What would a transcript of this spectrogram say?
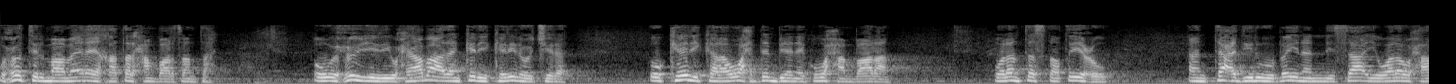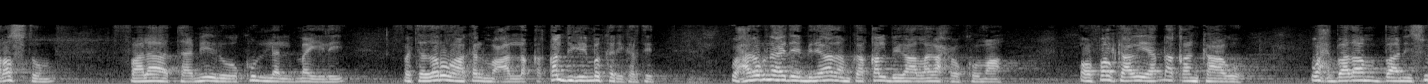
wuxuu tilmaamay inay khatar xambaarsan tahay oo wuxuu yidhi waxyaaba aadan keli karin oo jira oo keeni kara wax dembi inay kugu xambaaraan walan tastaiicuu an tacdiluu bayna الnisaaءi walow xarastum falaa tamiiluu kula اlmayli fatadaruuha kalmucallaqa qalbigii ma kari kartid waxaan ognahay de bini aadamka qalbigaa laga xukumaa oo falkaaga iyo dhaqankaagu wax badan baan isu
